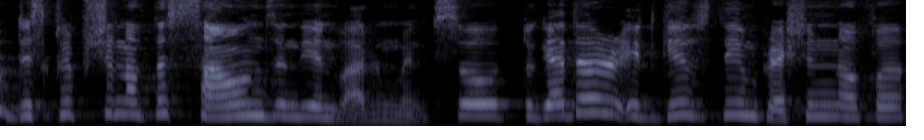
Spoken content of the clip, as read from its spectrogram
of description of the sounds in the environment. So together it gives the impression of a,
